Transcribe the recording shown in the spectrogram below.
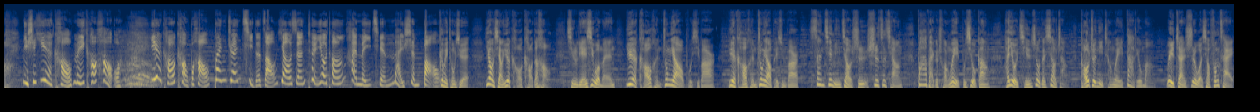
啊，你是月考没考好啊！月考考不好，搬砖起得早，腰酸腿又疼，还没钱买肾宝。各位同学，要想月考考得好，请联系我们月考很重要补习班、月考很重要培训班，三千名教师师资强，八百个床位不锈钢，还有禽兽的校长，保准你成为大流氓。为展示我校风采，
